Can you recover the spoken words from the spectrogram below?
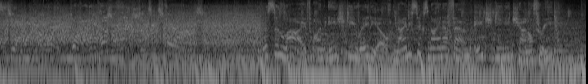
Listen live on HD Radio, 96.9 FM, HD Channel 3.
